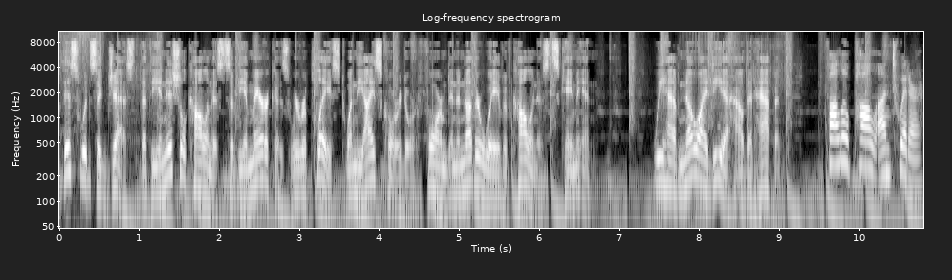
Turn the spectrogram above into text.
This would suggest that the initial colonists of the Americas were replaced when the ice corridor formed and another wave of colonists came in. We have no idea how that happened. Follow Paul on Twitter.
